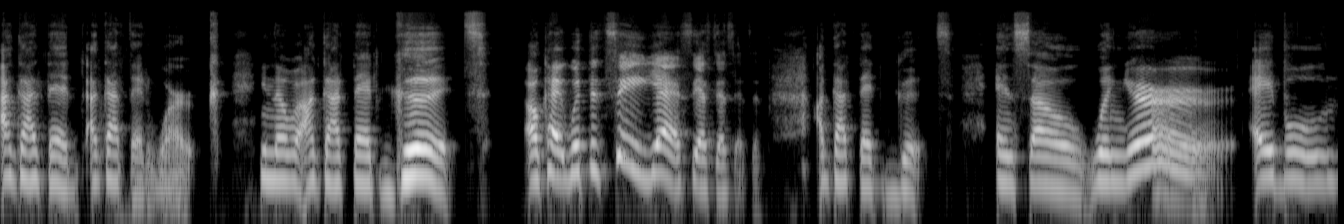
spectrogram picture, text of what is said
I got that, I got that work. You know what? I got that good. Okay, with the T. Yes, yes, yes, yes, yes. I got that good. And so when you're able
